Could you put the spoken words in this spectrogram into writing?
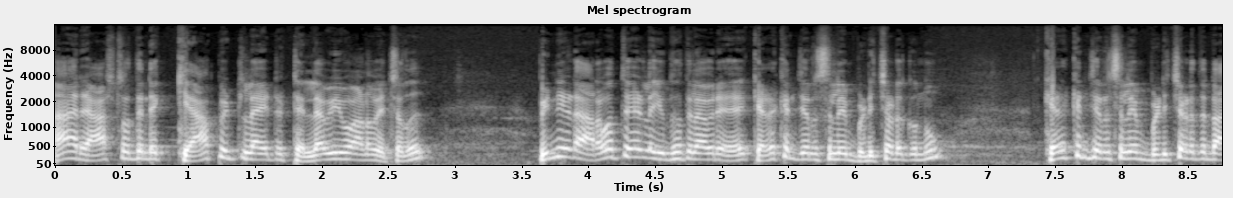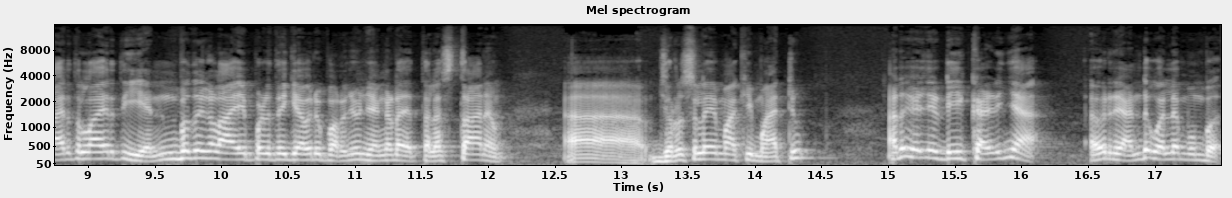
ആ രാഷ്ട്രത്തിന്റെ ക്യാപിറ്റലായിട്ട് ടെല്ലവീവാണ് വെച്ചത്. പിന്നീട് അറുപത്തേഴിലെ യുദ്ധത്തിൽ അവർ കിഴക്കൻ ജെറുസലേം പിടിച്ചെടുക്കുന്നു. കിഴക്കൻ ജെറുസലേം പിടിച്ചെടുത്തിട്ട് ആയിരത്തി തൊള്ളായിരത്തി എൺപതുകളായപ്പോഴത്തേക്ക് അവർ പറഞ്ഞു ഞങ്ങളുടെ തലസ്ഥാനം ജെറുസലേമാക്കി മാറ്റും. അത് കഴിഞ്ഞിട്ട് ഈ കഴിഞ്ഞ ഒരു രണ്ട് കൊല്ലം മുമ്പ്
